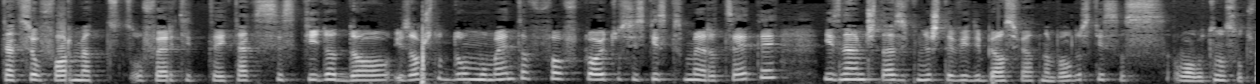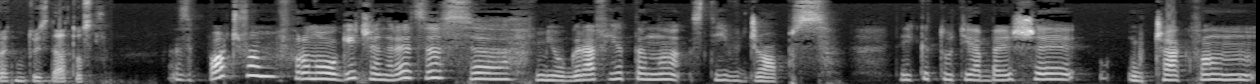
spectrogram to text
тя се оформят офертите и тя се стига до, изобщо до момента, в който си стискаме ръцете и знаем, че тази книга ще види бял свят на български с логото на съответното издателство. Започвам в хронологичен ред с биографията на Стив Джобс, тъй като тя беше очакван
